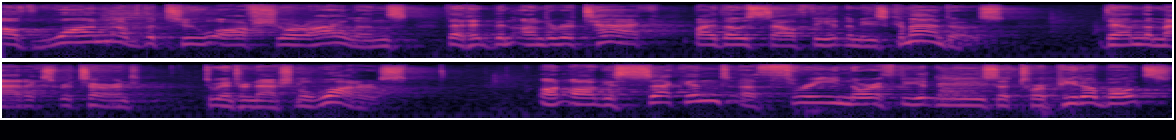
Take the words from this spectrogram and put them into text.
of one of the two offshore islands that had been under attack by those South Vietnamese commandos. Then the Maddox returned to international waters. On August 2nd, uh, three North Vietnamese uh, torpedo boats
